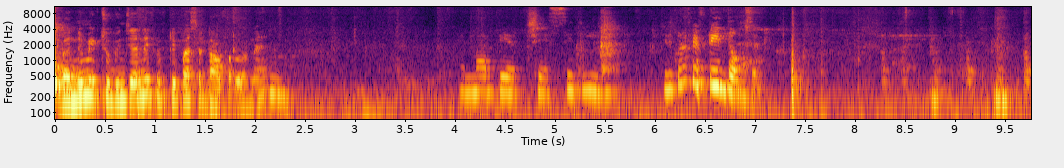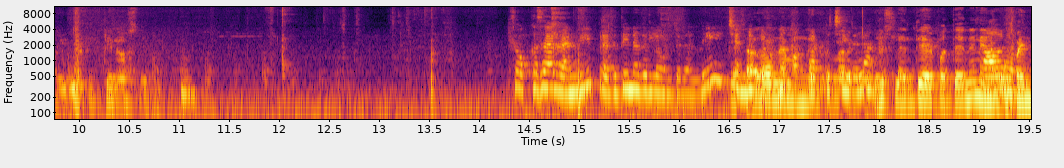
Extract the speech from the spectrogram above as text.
ఇవన్నీ మీకు చూపించండి ఫిఫ్టీ పర్సెంట్ ఆఫర్లోనే. ఎంఆర్పి వచ్చేసి ఇది కూడా ఫిఫ్టీన్ వస్తుంది. సో ఒక్కసారి రండి ప్రగతి ఉంటుందండి. ఉన్నాయి మన చెన్నపట్నం పట్టు చీరలు. ఓపెన్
